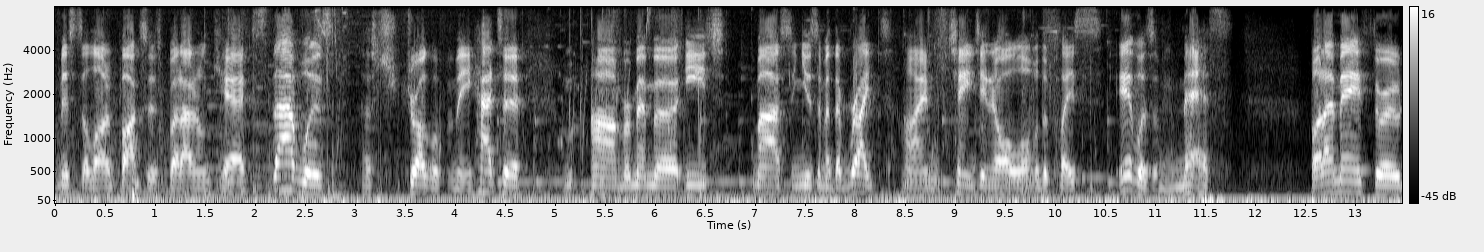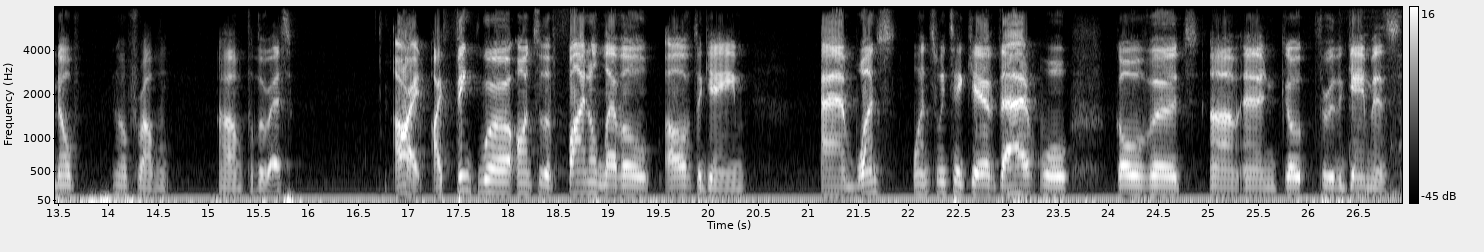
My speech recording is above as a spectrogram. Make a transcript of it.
missed a lot of boxes, but I don't care, 'cause that was a struggle for me. Had to um, remember each mask and use them at the right time, changing it all over the place. It was a mess, but I made it through, no, no problem um, for the rest. Alright, I think we're on to the final level of the game. And once once we take care of that, we'll go over um, and go through the game as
